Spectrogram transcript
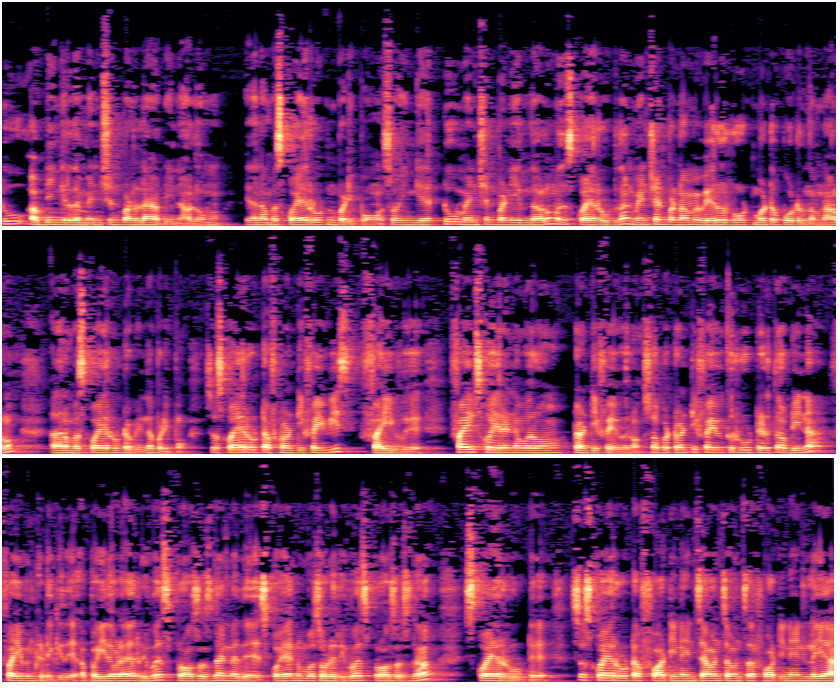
டூ அப்படிங்கிறத மென்ஷன் பண்ணல அப்படின்னாலும் இதை நம்ம ஸ்கொயர் ரூட்னு படிப்போம். ஸோ இங்கே டூ மென்ஷன் பண்ணியிருந்தாலும் அது ஸ்கொயர் ரூட் தான். மென்ஷன் பண்ணாமல் வெறும் ரூட் மட்டும் போட்டிருந்தோம்னாலும் அதை நம்ம ஸ்கொயர் ரூட் அப்படின்னு தான் படிப்போம். So square root of twenty five is five five square என்ன வரும்? டுவெண்ட்டி ஃபைவ் வரும். ஸோ அப்போ டுவெண்ட்டி ஃபைவ்க்கு ரூட் எடுத்தோம் அப்படின்னா ஃபைவ்னு கிடைக்குது. அப்போ இதோட ரிவர்ஸ் ப்ராசஸ் தான் என்னது? ஸ்கொயர் நம்பர்ஸோட ரிவர்ஸ் ப்ராசஸ் தான் square root so square root of forty nine seven seven sir forty nine இல்லையா?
